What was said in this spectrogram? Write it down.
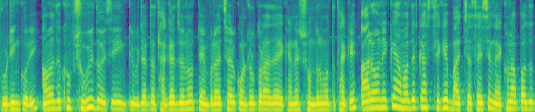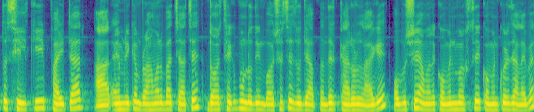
ব্রুডিং করি। আমাদের খুব সুবিধা হয়েছে ইনকিউবেটারটা থাকার জন্য। টেম্পারেচার কন্ট্রোল করা যায়, এখানে সুন্দর মতো থাকে। আরও অনেকে আমাদের কাছ থেকে বাচ্চা চাইছেন। এখন আপাতত সিল্কি ফাইটার আর আমেরিকান ব্রাহ্মার বাচ্চা আছে। দশ থেকে পনেরো দিন বয়স হচ্ছে যদি আপনাদের কারও লাগে, অবশ্যই আমাদের কমেন্ট বক্সে কমেন্ট করে জানাবেন।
